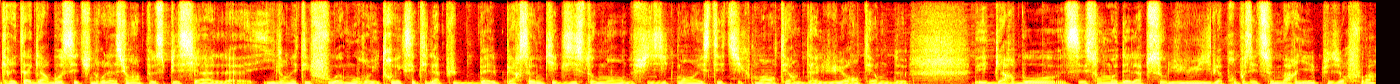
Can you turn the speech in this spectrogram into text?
Greta Garbo, c'est une relation un peu spéciale. Il en était fou amoureux. Il trouvait que c'était la plus belle personne qui existe au monde, physiquement, esthétiquement, en termes d'allure, en termes de. Et Garbo, c'est son modèle absolu. Il lui a proposé de se marier plusieurs fois.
